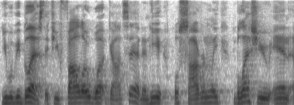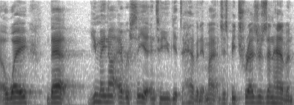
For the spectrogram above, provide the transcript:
You will be blessed if you follow what God said, and He will sovereignly bless you in a way that you may not ever see it until you get to heaven. It might just be treasures in heaven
